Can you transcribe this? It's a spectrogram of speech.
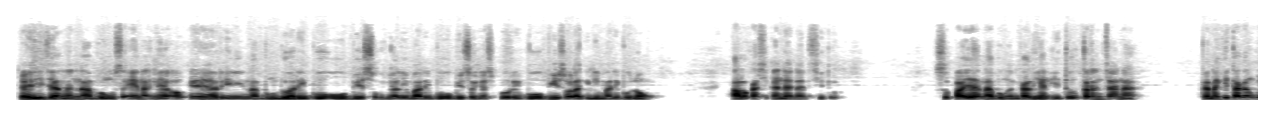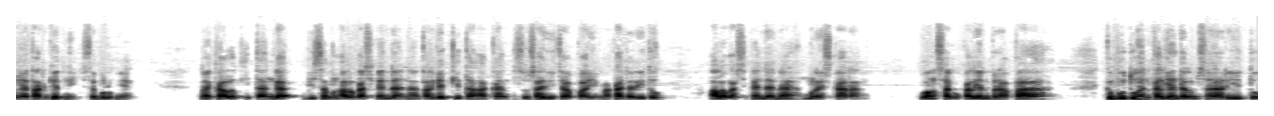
Jadi jangan nabung seenaknya. Oke, hari ini nabung 2000, besoknya 5000, besoknya 10000, besok lagi 5000. No. Alokasikan dana di situ. Supaya nabungan kalian itu terencana. Karena kita kan punya target nih sebelumnya. Nah, kalau kita nggak bisa mengalokasikan dana, target kita akan susah dicapai. Maka dari itu, alokasikan dana mulai sekarang. Uang saku kalian berapa? Kebutuhan kalian dalam sehari itu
